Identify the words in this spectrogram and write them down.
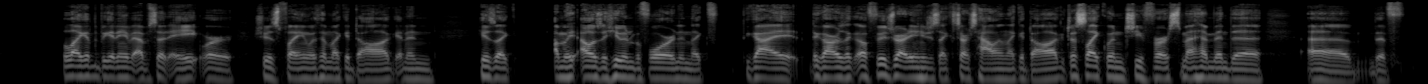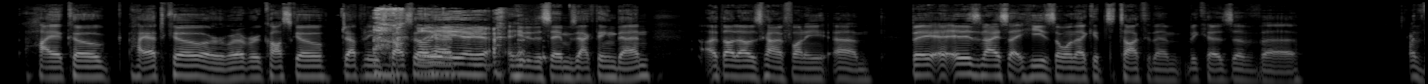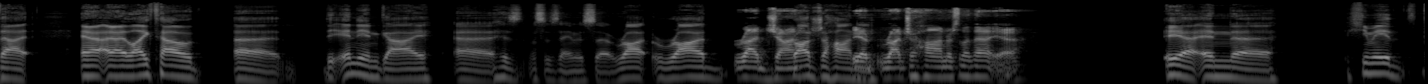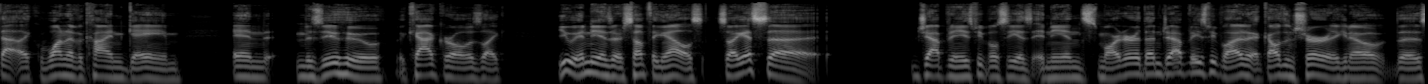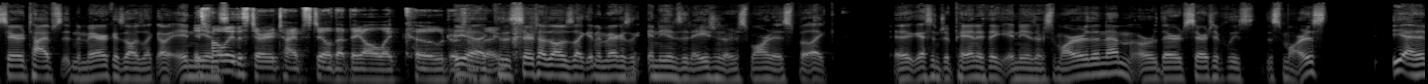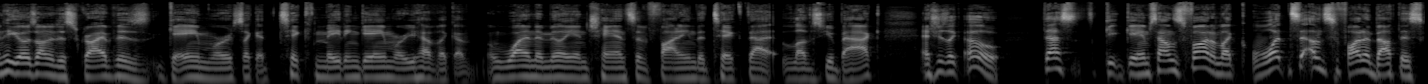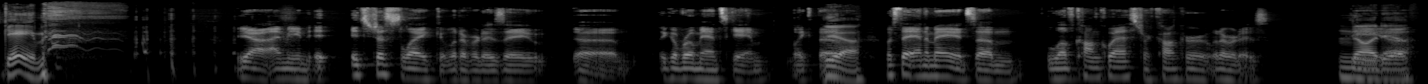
like at the beginning of episode eight where she was playing with him like a dog and then he was like I'm a, I was a human before and then like the guy the guy was like oh food's ready and he just like starts howling like a dog just like when she first met him in the uh the Hayako Hayatoko or whatever Costco Japanese Costco oh yeah, had yeah, yeah. and he did the same exact thing then. I thought that was kind of funny. Um, but it, is nice that he's the one that gets to talk to them because of uh, of that. And I, and I liked how uh, the Indian guy, uh, his what's his name is uh, Rod Rod Rajan. Rajahani. yeah, Rajahan or something like that. Yeah. Yeah, and uh, he made that like one of a kind game, and Mizuho, the cat girl, was like, "You Indians are something else." So I guess uh, Japanese people see as Indians smarter than Japanese people. I, like, I wasn't sure. You know, the stereotypes in America is always like, "Oh, Indians." It's probably the stereotype still that they all like code or something yeah, because the stereotypes always like in America is like Indians and Asians are the smartest, but like I guess in Japan they think Indians are smarter than them or they're stereotypically the smartest. Yeah, and then he goes on to describe his game where it's like a tick mating game where you have like a one in a million chance of finding the tick that loves you back. And she's like, "Oh, that's g- game sounds fun." I'm like, "What sounds fun about this game?" Yeah, I mean, it, it's just like whatever it is, a uh, like a romance game. Like the yeah, what's the anime? It's um Love Conquest or Conquer, whatever it is. no The, idea. uh,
